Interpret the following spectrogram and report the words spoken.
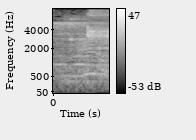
Yeah.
